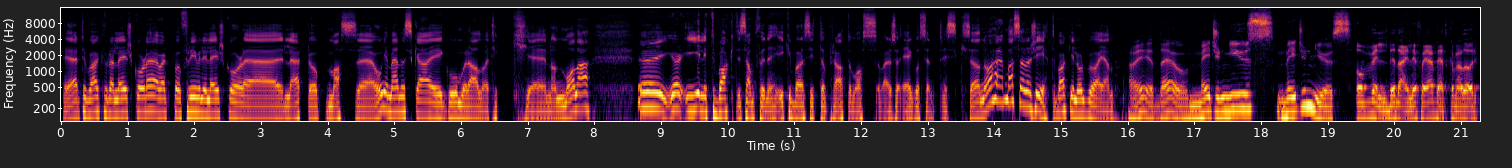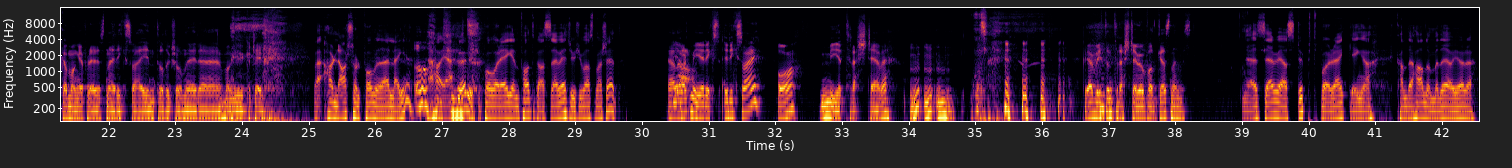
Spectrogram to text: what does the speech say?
Jeg er tilbake fra leirskole. Jeg har vært på frivillig leirskole. Lært opp masse unge mennesker i god moral og etikk eh, noen måneder. Eh, gjør- Gi litt tilbake til samfunnet, ikke bare sitte og prate om oss og være så egosentrisk. Så nå har jeg masse energi. Tilbake i Lolbua igjen. Oi, det er jo major news. Major news. Og veldig deilig, for jeg vet ikke om jeg hadde orka mange flere sånne riksveiintroduksjoner eh, mange uker til. Har Lars holdt på med det der lenge? Oh, jeg, har, jeg hører jo ikke på vår egen podkast, jeg vet jo ikke hva som har skjedd. Ja, det har Ja. vært mye riks, riksvei og mye trash-TV. Mm, mm, mm. Vi har blitt en trash-TV-podkast, nærmest. Jeg ser vi har stupt på rankinga. Kan det ha noe med det å gjøre?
